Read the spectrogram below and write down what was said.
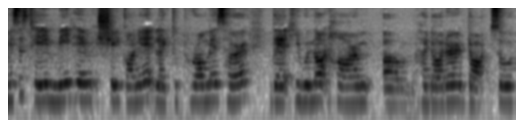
mrs tay made him shake on it like to promise her that he would not harm um, her daughter dawn. So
